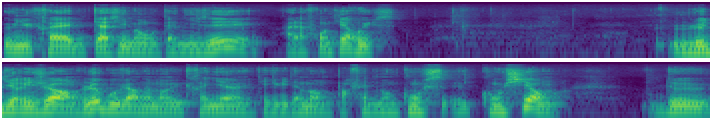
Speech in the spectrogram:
une Ukraine quasiment otanisée à la frontière russe. Le dirigeant, le gouvernement ukrainien était évidemment parfaitement conscient de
